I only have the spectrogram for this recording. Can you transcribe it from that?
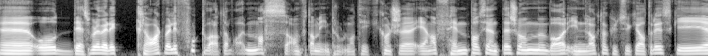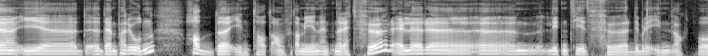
Eh, og det som ble veldig klart veldig fort, var at det var masse amfetaminproblematikk. Kanskje én av fem pasienter som var innlagt akuttpsykiatrisk i, i eh, den perioden, hadde inntatt amfetamin enten rett før eller eh, en liten tid før de ble innlagt på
